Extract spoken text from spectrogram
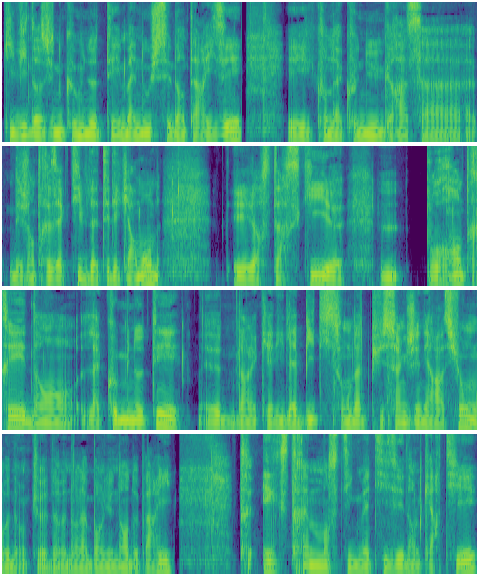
qui vit dans une communauté manouche sédentarisée et qu'on a connu grâce à des gens très actifs d'ATD Carmonde. Et alors Starsky, euh, pour rentrer dans la communauté euh, dans laquelle il habite, ils sont là depuis cinq générations, euh, donc euh, dans la banlieue nord de Paris, très, extrêmement stigmatisés dans le quartier.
